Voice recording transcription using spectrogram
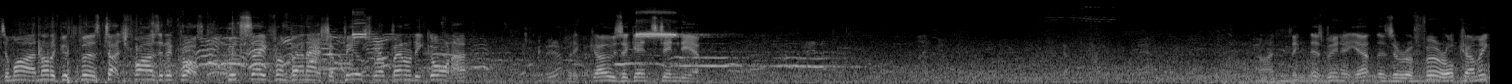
Thimmaiah, not a good first touch, fires it across. Good save from Vanasch, appeals for a penalty corner. But it goes against India. I think there's been it, yet. there's a referral coming.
